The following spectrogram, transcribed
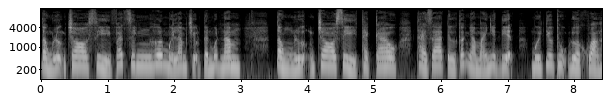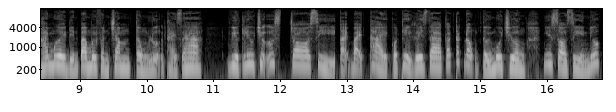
tổng lượng cho xỉ phát sinh hơn 15 triệu tấn một năm. Tổng lượng cho xỉ thạch cao thải ra từ các nhà máy nhiệt điện mới tiêu thụ được khoảng 20 đến 30% tổng lượng thải ra. Việc lưu trữ cho xỉ tại bãi thải có thể gây ra các tác động tới môi trường như dò dỉ nước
